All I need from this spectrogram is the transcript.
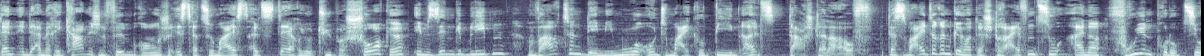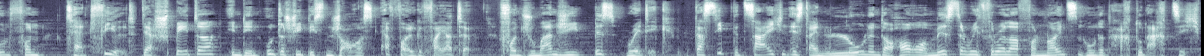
denn in der amerikanischen Filmbranche ist er zumeist als stereotyper Schurke im Sinn geblieben, warten Demi Moore und Michael Bean als Darsteller auf. Des Weiteren gehört der Streifen zu einer frühen Produktion von Ted Field, der später in den unterschiedlichsten Genres Erfolge feierte. Von Jumanji bis Riddick. Das siebte Zeichen ist ein lohnender Horror-Mystery-Thriller von 1988.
